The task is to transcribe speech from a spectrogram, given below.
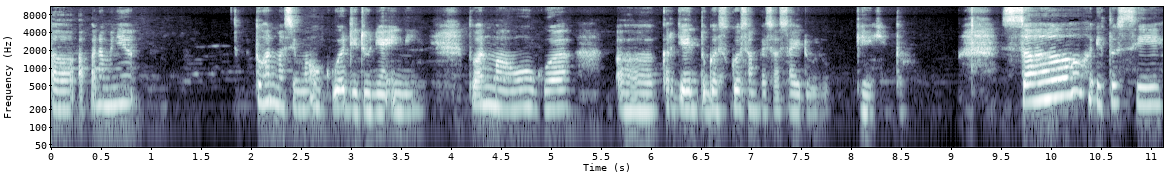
uh, apa namanya Tuhan masih mau gue di dunia ini. Tuhan mau gue uh, kerjain tugas gue sampai selesai dulu kayak gitu. So itu sih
